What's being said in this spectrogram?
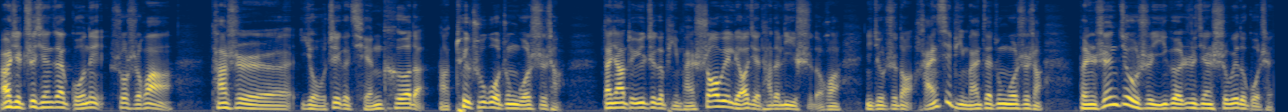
而且之前在国内，说实话啊。它是有这个前科的啊，退出过中国市场。大家对于这个品牌稍微了解它的历史的话，你就知道韩系品牌在中国市场本身就是一个日渐式微的过程。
